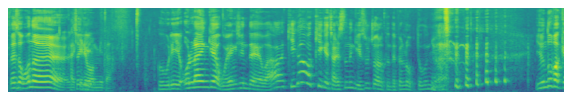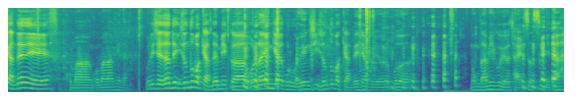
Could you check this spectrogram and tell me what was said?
그래서 오늘 갈 저기 옵니다. 그 우리 온라인 계약 오행시인데 와 기가 막히게 잘 쓰는 게 있을 줄 알았던데 별로 없더군요. 이 정도밖에 안 되네. 고만고만합니다. 우리 제자들 이 정도밖에 안 됩니까? 온라인 계약으로 오행시 이 정도밖에 안 되냐고요, 여러분. 농담이고요. 잘 썼습니다.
